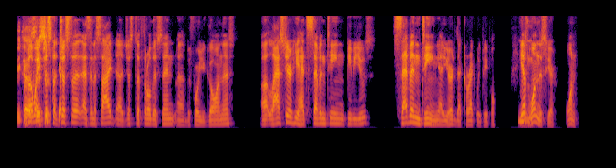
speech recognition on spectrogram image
Because By the way, just is... just as an aside, uh, just to throw this in uh, before you go on this, uh, last year he had 17 PBUs. 17. Yeah, you heard that correctly, people. He mm-hmm. has one this year. One.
